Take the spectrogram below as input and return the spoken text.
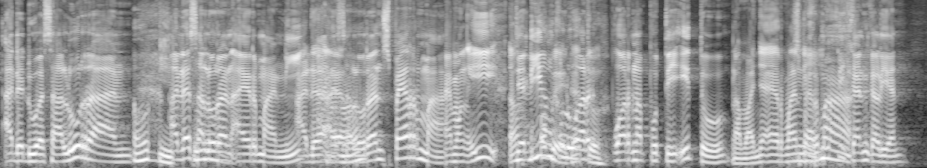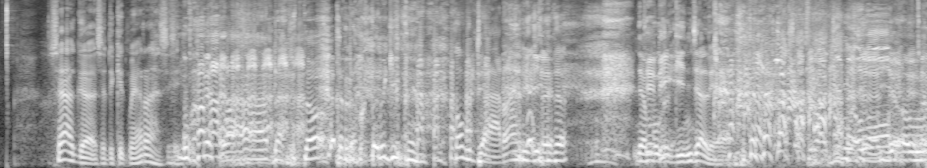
ada dua saluran. Oh, gitu. Ada saluran air mani, ada, Ada- saluran sperma. Emang i. oh, jadi kok yang keluar tuh? warna putih itu Namanya air mani. Sperma. putih kan kalian? Saya agak sedikit merah sih. Wah, Darto ke dokter gitu. Kok berdarah gitu? Nyambung Jadi- ke ginjal ya. Ya Allah.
